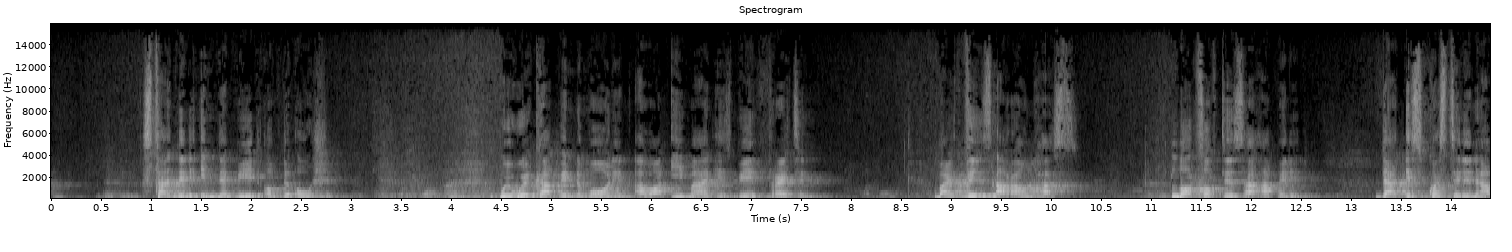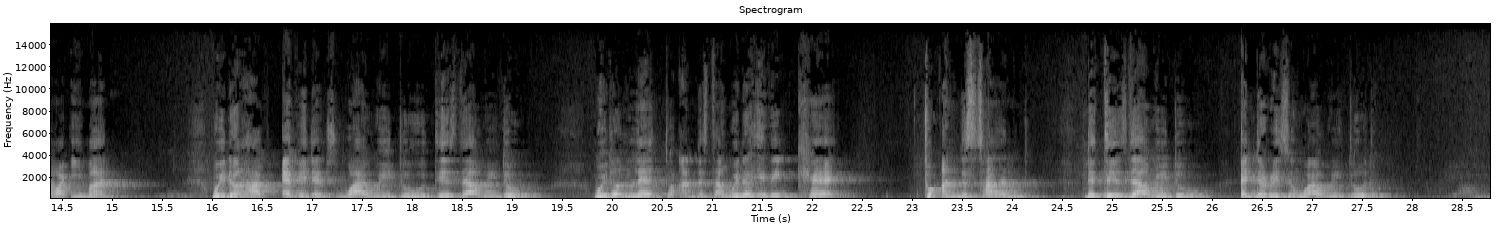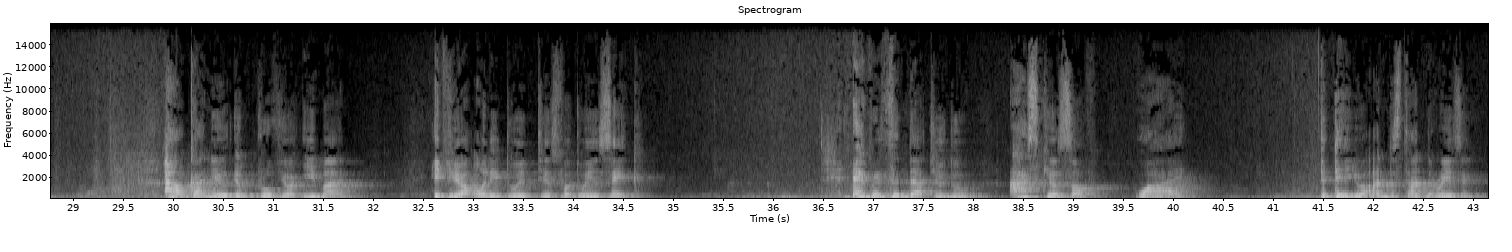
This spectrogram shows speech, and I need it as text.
standing in the mid of the ocean. We wake up in the morning, our iman is being threatened by things around us. Lots of things are happening. That is questioning our iman. We don't have evidence why we do things that we do. We don't learn to understand. We don't even care to understand the things that we do and the reason why we do them. How can you improve your iman if you are only doing things for doing sake? Everything that you do, ask yourself, why? The day you understand the reason,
